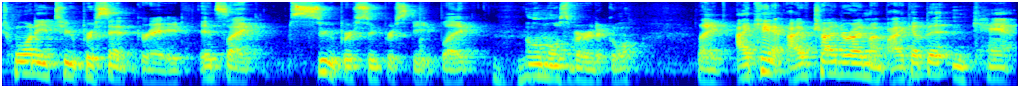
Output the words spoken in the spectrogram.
22% grade. It's like super, super steep, like almost vertical. Like I can't, I've tried to ride my bike up it and can't.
